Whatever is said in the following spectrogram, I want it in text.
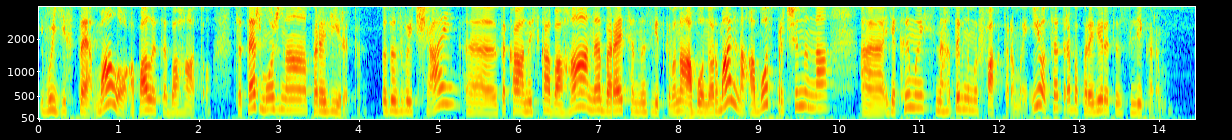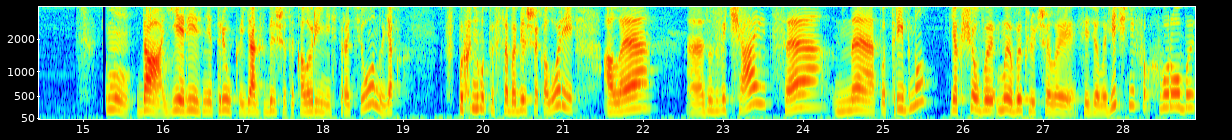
ви їсте мало, а палите багато. Це теж можна перевірити. Зазвичай е, така низька вага не береться не звідки. Вона або нормальна, або спричинена е, якимись негативними факторами. І оце треба перевірити з лікарем. Тому да, є різні трюки, як збільшити калорійність раціону, як впихнути в себе більше калорій, але е, зазвичай це не потрібно. Якщо ви, ми виключили фізіологічні хвороби,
